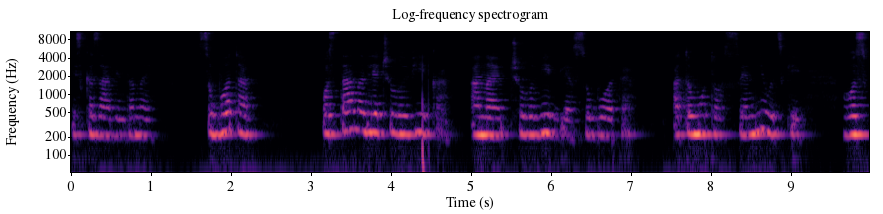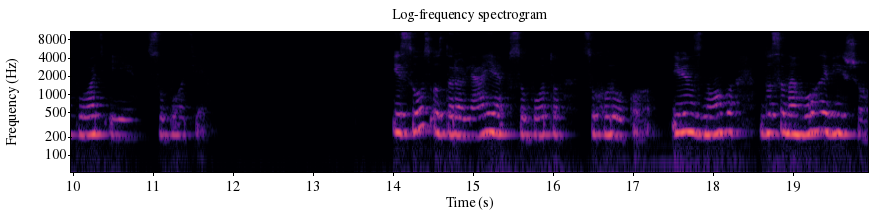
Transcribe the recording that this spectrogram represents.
І сказав він до них: Субота постала для чоловіка, а не чоловік для суботи, а тому то син людський, Господь і суботі. Ісус оздоровляє в суботу сухорукого, і він знову до синагоги війшов,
